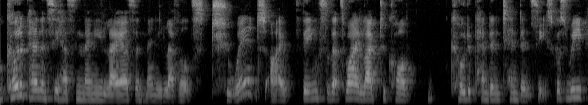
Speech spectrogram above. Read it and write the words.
codependency has many layers and many levels to it i think. So that's why i like to call codependent tendencies because we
